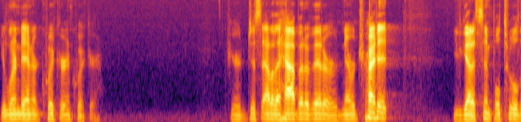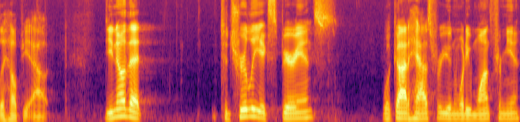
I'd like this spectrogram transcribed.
You'll learn to enter quicker and quicker. If you're just out of the habit of it or never tried it, you've got a simple tool to help you out. Do you know that to truly experience what God has for you and what He wants from you,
